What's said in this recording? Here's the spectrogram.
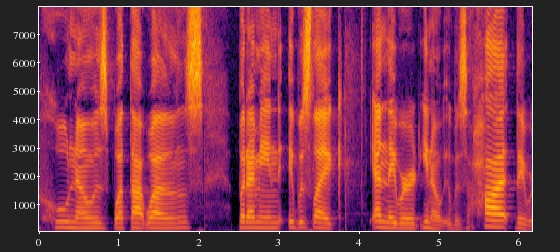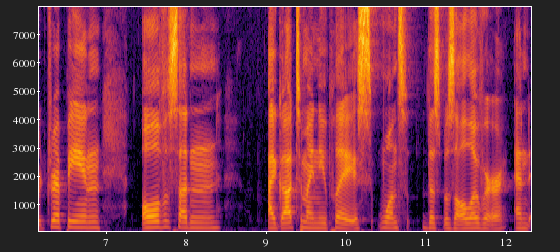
who knows what that was. But i mean it was like and they were you know it was hot they were dripping all of a sudden i got to my new place once this was all over and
